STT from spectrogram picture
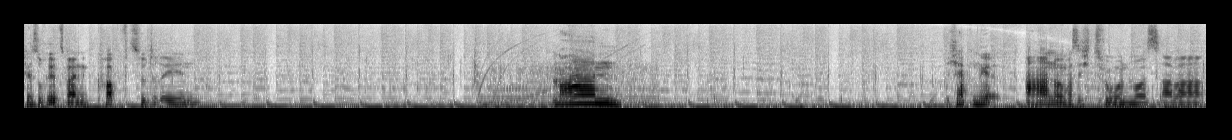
versuche jetzt meinen Kopf zu drehen. Mann! Ich habe eine Ahnung, was ich tun muss, aber...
